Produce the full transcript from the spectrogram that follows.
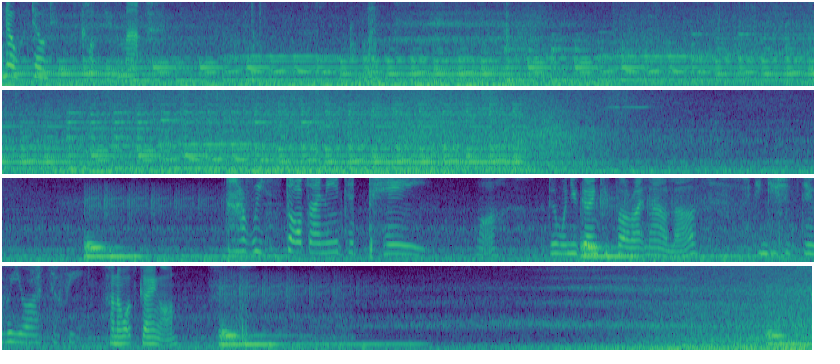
No, don't. Can't see the map. Have we stopped? I need to pee. What? I don't want you going too far right now, love. I think you should stay where you are, Sophie. Hanna, what's going on? Ganz ruhig. We and Leo. No, we're not. Whatever you do, don't follow me. Promise not to follow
